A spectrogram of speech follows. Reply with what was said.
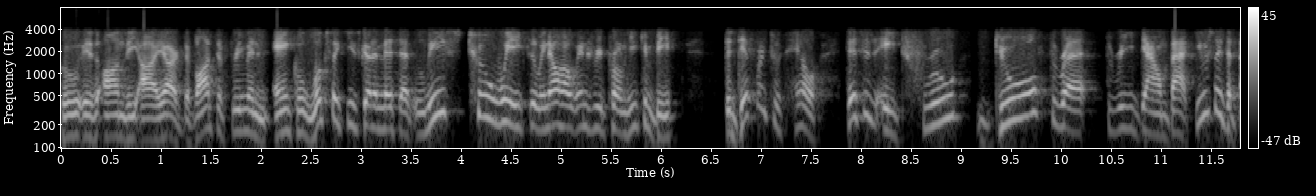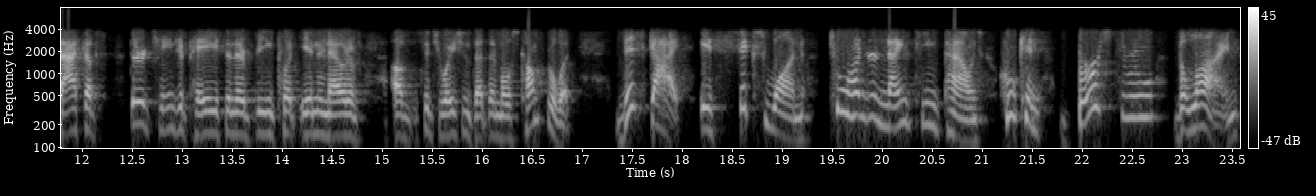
who is on the IR. Devonta Freeman an ankle looks like he's going to miss at least two weeks, and we know how injury prone he can be. The difference with Hill, this is a true dual threat three down back. Usually the backups, they're a change of pace and they're being put in and out of, of situations that they're most comfortable with. This guy is 6'1, 219 pounds, who can burst through the line,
